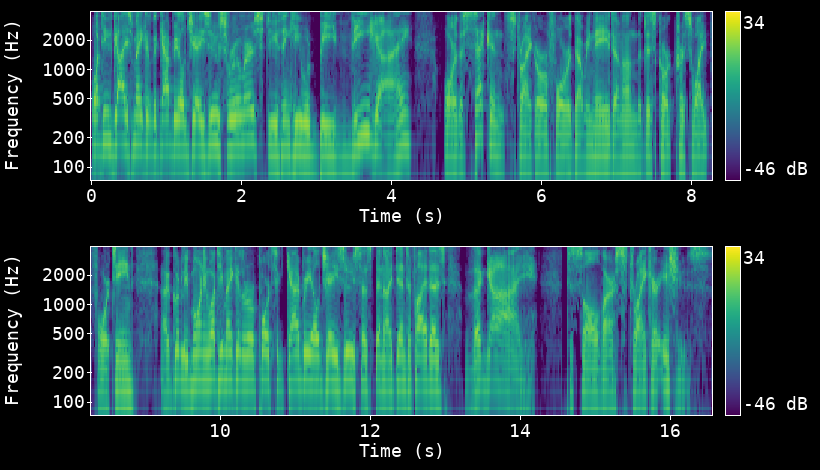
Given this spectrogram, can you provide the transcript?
What do you guys make of the Gabriel Jesus rumors? Do you think he would be the guy or the second striker or forward that we need? And on the Discord, Chris White 14. Uh, goodly morning. What do you make of the reports that Gabriel Jesus has been identified as the guy to solve our striker issues?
